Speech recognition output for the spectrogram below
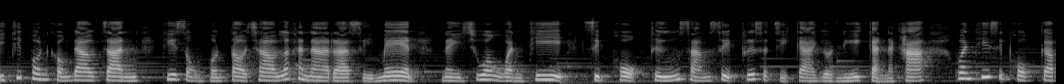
อิทธิพลของดาวจันทร์ที่ส่งผลต่อชาวลัคนาราศีเมษในช่วงวันที่ 16 ถึง 30 พฤศจิกายนนี้กันนะคะ วันที่ 16 กับ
